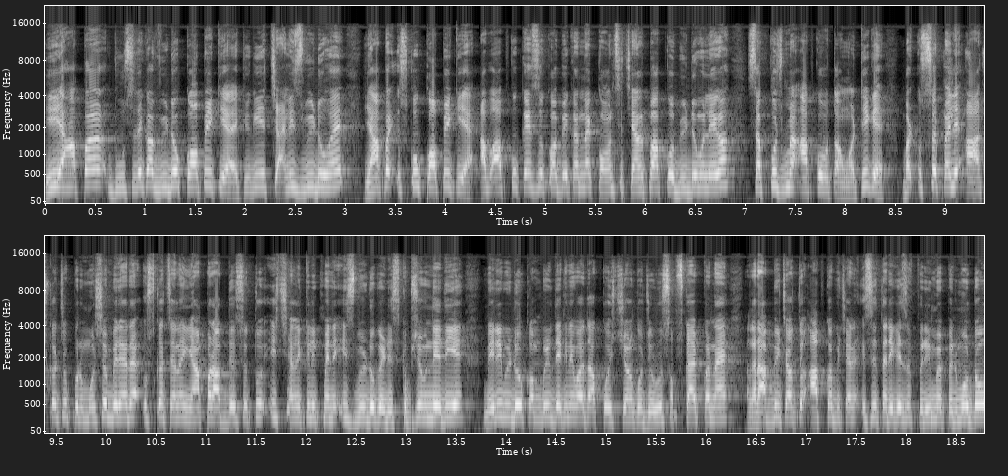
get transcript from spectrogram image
ये यहाँ पर दूसरे का वीडियो कॉपी किया है, क्योंकि ये चाइनीज़ वीडियो है, यहाँ पर इसको कॉपी किया है। अब आपको कैसे कॉपी करना है, कौन से चैनल पर आपको वीडियो मिलेगा, सब कुछ मैं आपको बताऊँगा, ठीक है? बट उससे पहले आज का जो प्रमोशन मिल रहा है, उसका चैनल यहाँ पर आप देख सकते हो। इस चैनल के लिंक मैंने इस वीडियो के डिस्क्रिप्शन में दे दिए मेरी वीडियो कंप्लीट देखने बाद आपको इस चैनल को ज़रूर सब्सक्राइब करना है। अगर आप भी चाहते हो, आपका भी चैनल इसी तरीके से फ्री में प्रमोट हो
